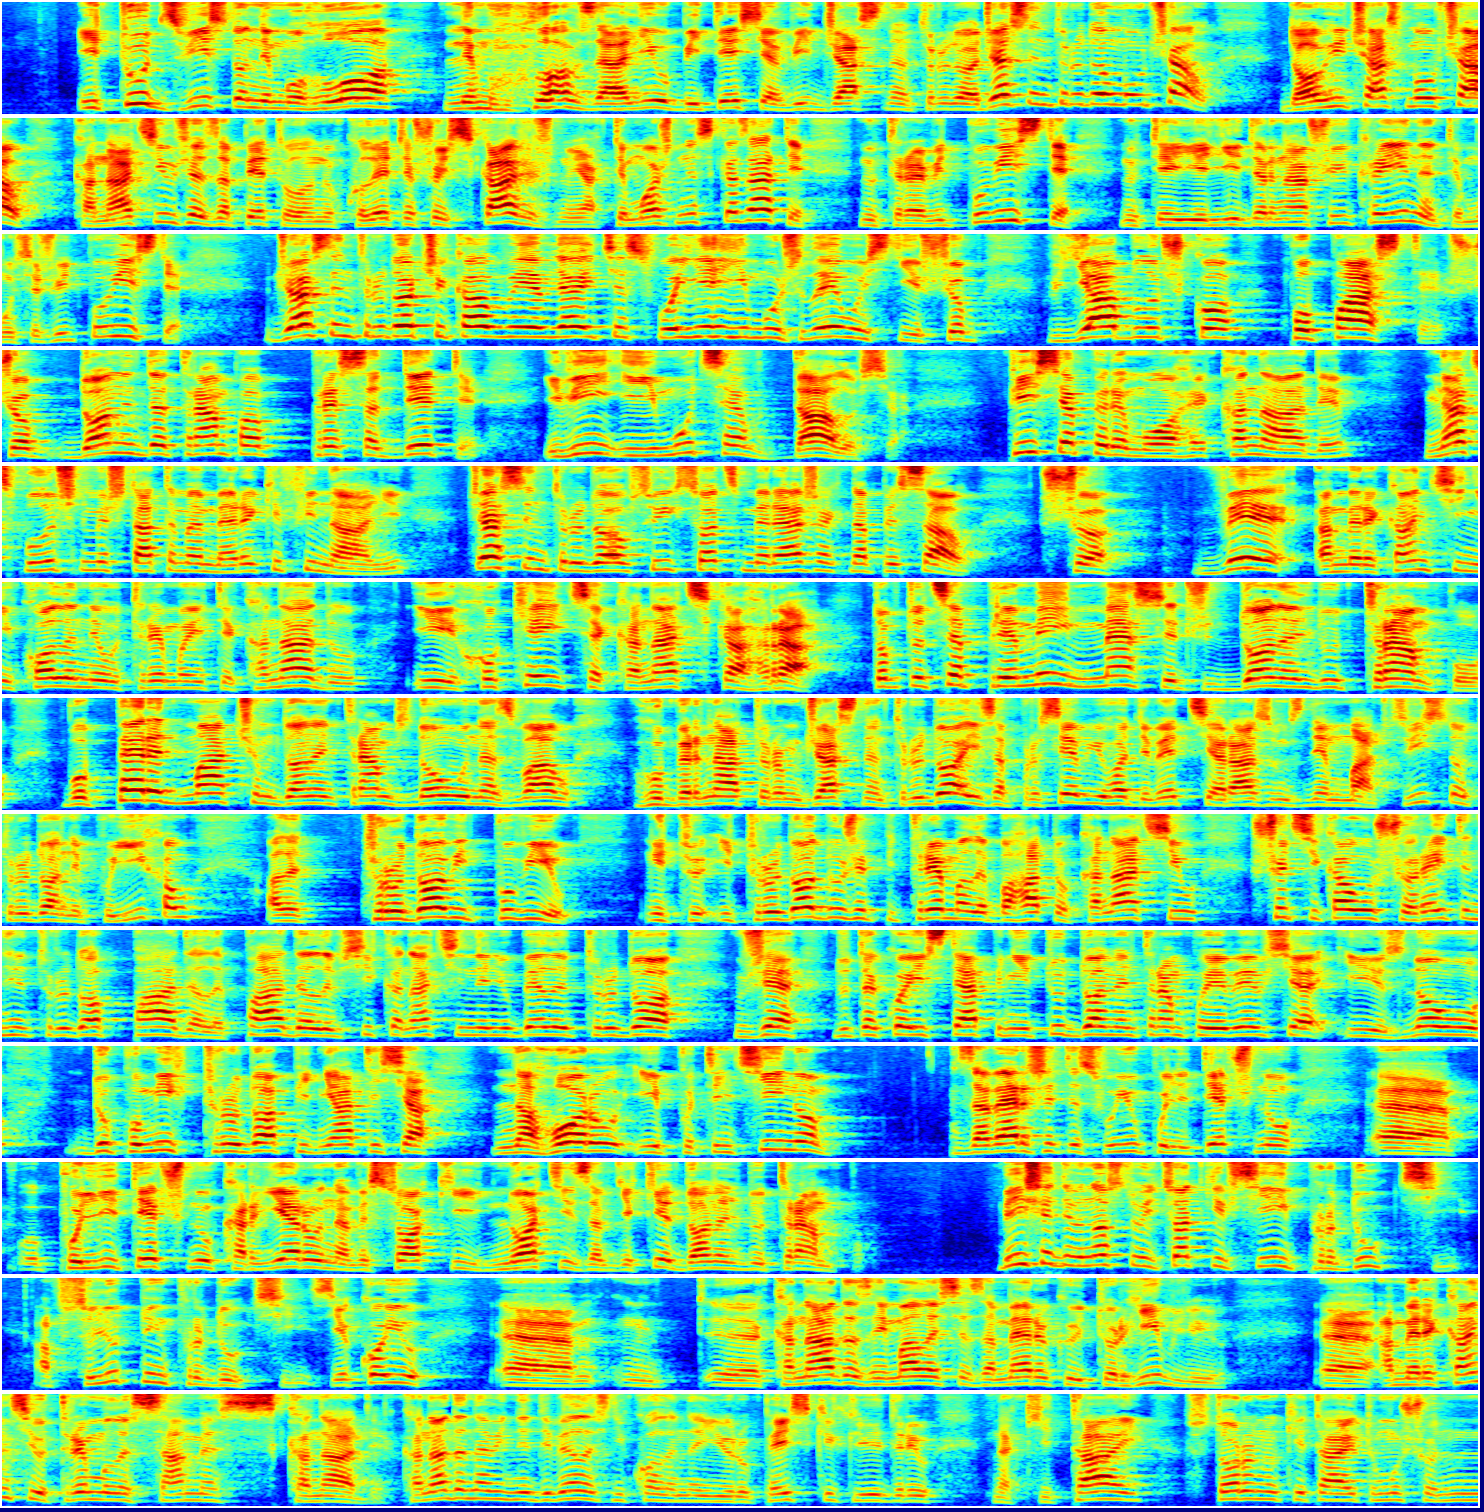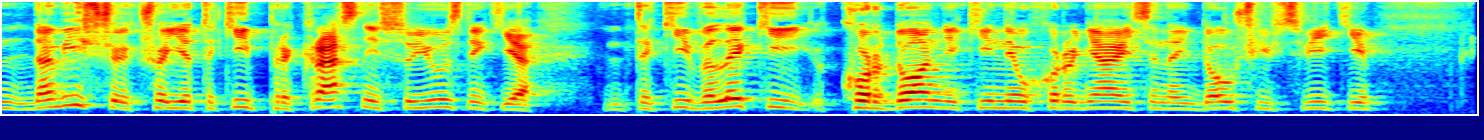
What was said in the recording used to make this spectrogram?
І тут, звісно, не могло, не могло взагалі обійтися від Джастина Трудо. Джастин Трудо мовчав. Довгий час мовчав. Канадці вже запитували, ну коли ти щось скажеш, ну як ти можеш не сказати? Ну треба відповісти. Ну ти є лідер нашої країни, ти мусиш відповісти. Джастин Трудо чекав, виявляється, своєї можливості, щоб в яблучко попасти, щоб Дональда Трампа присадити. І, він, і йому це вдалося. Після перемоги Канади над Сполученими Штатами Америки в фіналі Джастин Трудо в своїх соцмережах написав, що ви, американці, ніколи не отримаєте Канаду, і хокей це канадська гра. Тобто це прямий меседж Дональду Трампу. Бо перед матчем Дональд Трамп знову назвав губернатором Джастина Трудо і запросив його дивитися разом з ним матч. Звісно, Трудо не поїхав, але Трудо відповів. І, і Трудо дуже підтримали багато канадців. Що цікаво, що рейтинги Трудо падали, падали. Всі канадці не любили Трудо вже до такої степені. Тут Дональд Трамп появився і знову допоміг Трудо піднятися нагору і потенційно завершити свою політичну, е, політичну кар'єру на високій ноті завдяки Дональду Трампу. Більше 90% всієї продукції, абсолютної продукції, з якою Канада займалася з Америкою торгівлею, е, американці отримали саме з Канади. Канада навіть не дивилась ніколи на європейських лідерів, на Китай, в сторону Китаю, тому що навіщо, якщо є такий прекрасний союзник, є такий великий кордон, який не охороняється найдовший в світі.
